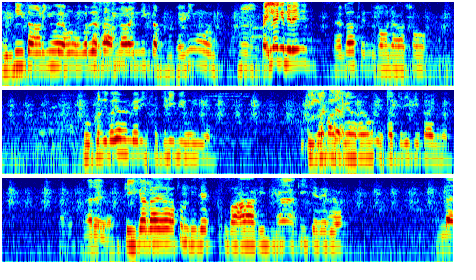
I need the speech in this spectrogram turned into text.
ਇੰਨੀ ਤਾਂ ਨਹੀਂ ਹੋਇਆ ਹੁਣ ਉਮਰ ਦੇ ਹਿਸਾਬ ਨਾਲ ਇੰਨੀ ਕੁ ਤਾਂ ਬਠੇਣੀ ਹੋਏ ਹੂੰ ਪਹਿਲਾਂ ਕਿੰਨੀ ਰਹਿੰਦੀ ਸੀ ਪਹਿਲਾਂ 300 400 ਸ਼ੂਗਰ ਦੀ ਵਜ੍ਹਾ ਨਾਲ ਮੇਰੀ ਸਰਜਰੀ ਵੀ ਹੋਈ ਹੈ। ਟੀਕਾ ਅੱਛਾ। ਲੱਗ ਗਿਆ ਹੈ ਉਹਦੀ ਸਰਜਰੀ ਕੀਤਾ ਜੀ ਅਰੇ ਵਾਹ। ਟੀਕਾ ਲਾਇਆ ਧੁੰਦੀ ਦੇ ਬਾਹਰ ਆ ਗਈ ਹਾਂ। ਟੀਕੇ ਦੇ ਨਾਲ। ਲੈ।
